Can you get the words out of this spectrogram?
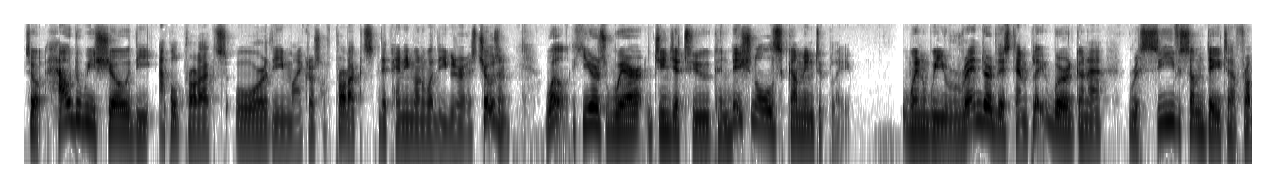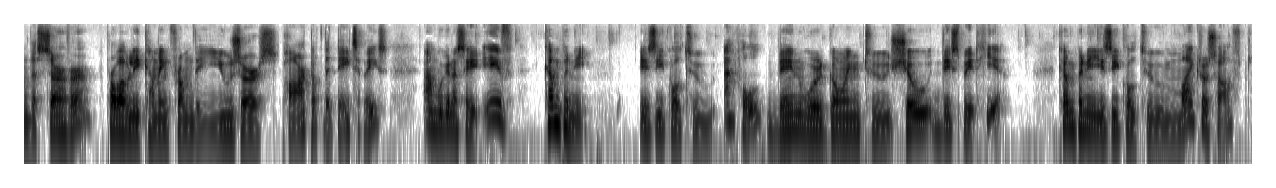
So how do we show the Apple products or the Microsoft products depending on what the user has chosen? Well, here's where Jinja 2 conditionals come into play when we render this template, we're gonna receive some data from the server, probably coming from the user's part of the database. And we're gonna say if company is equal to Apple, then we're going to show this bit here. Company is equal to Microsoft,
